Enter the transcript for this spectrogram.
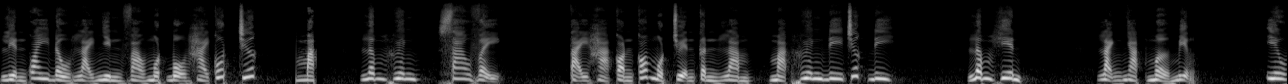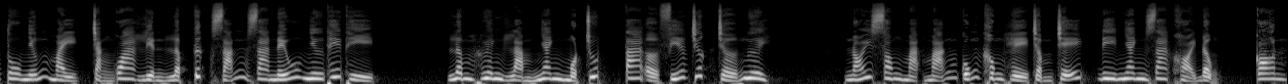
liền quay đầu lại nhìn vào một bộ hài cốt trước. Mặt, Lâm Huyên, sao vậy? Tại hạ còn có một chuyện cần làm, Mạc Huyên đi trước đi. Lâm Hiên. Lạnh nhạt mở miệng. Yêu tu những mày chẳng qua liền lập tức giãn ra nếu như thế thì. Lâm Huyên làm nhanh một chút, ta ở phía trước chờ ngươi. Nói xong mạc mãng cũng không hề chậm trễ, đi nhanh ra khỏi động. Con,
